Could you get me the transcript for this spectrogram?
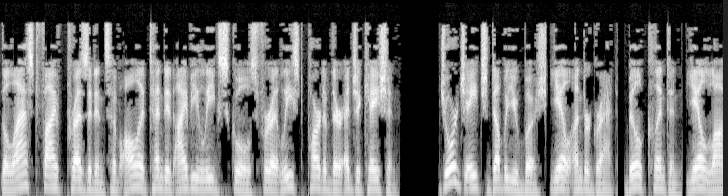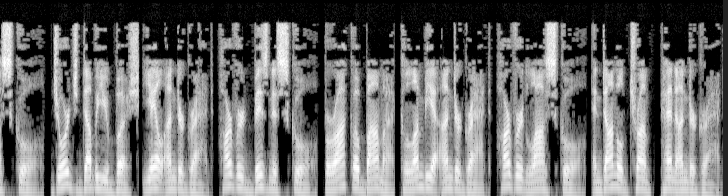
the last five presidents have all attended Ivy League schools for at least part of their education. George H. W. Bush Yale undergrad, Bill Clinton Yale Law School, George W. Bush Yale undergrad, Harvard Business School, Barack Obama Columbia undergrad, Harvard Law School, and Donald Trump Penn undergrad.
